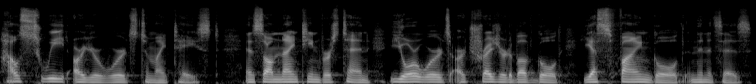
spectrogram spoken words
How sweet are your words to my taste. And Psalm 19, verse 10, Your words are treasured above gold, yes, fine gold. And then it says,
